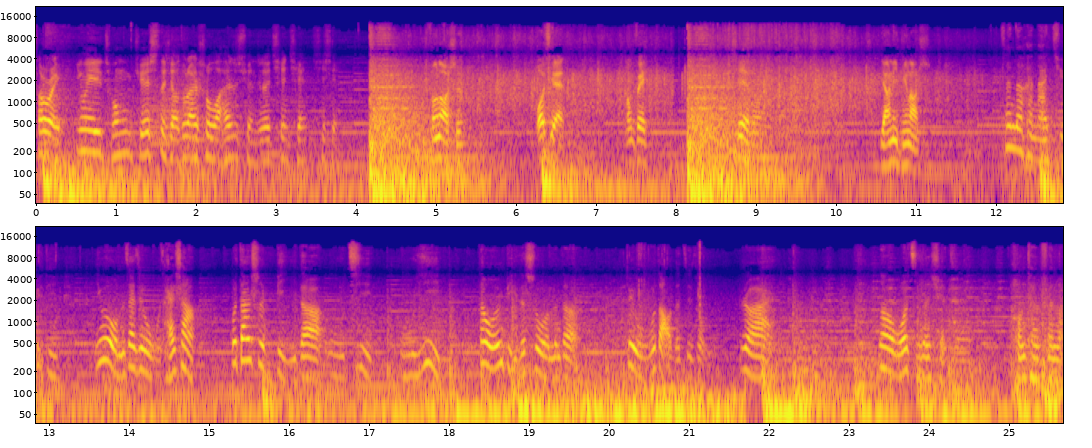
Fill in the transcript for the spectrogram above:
，Sorry，因为从爵士的角度来说，我还是选择芊芊，谢谢。冯老师，我选腾飞。谢谢冯。杨丽萍老师，真的很难决定，因为我们在这个舞台上，不单是比的舞技、武艺，但我们比的是我们的对舞蹈的这种热爱。那我只能选择红腾飞了。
